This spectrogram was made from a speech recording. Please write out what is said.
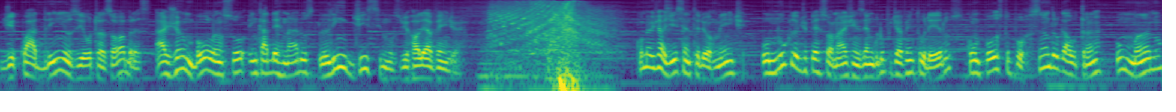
de quadrinhos e outras obras, a Jambô lançou encadernados lindíssimos de Holy Avenger. Como eu já disse anteriormente, o núcleo de personagens é um grupo de aventureiros composto por Sandro Galtran, humano,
